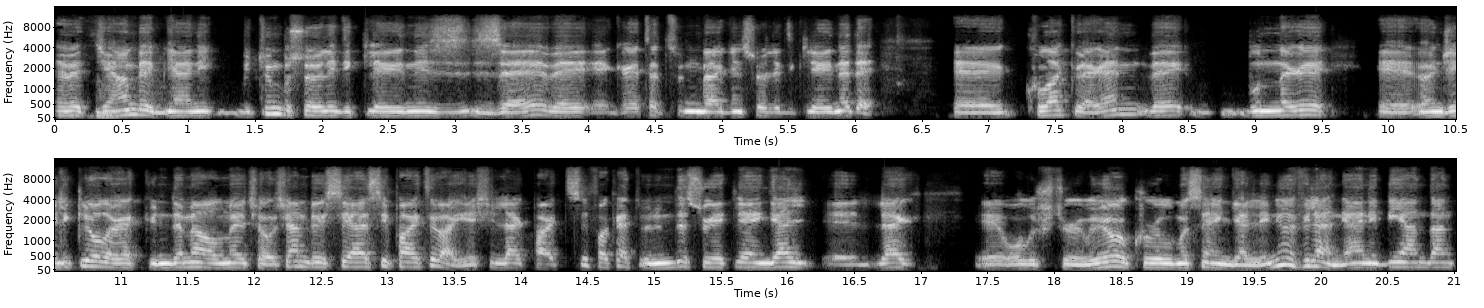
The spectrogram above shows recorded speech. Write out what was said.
Evet Cihan Bey yani bütün bu söylediklerinize ve Greta Thunberg'in söylediklerine de e, kulak veren ve bunları e, öncelikli olarak gündeme almaya çalışan bir siyasi parti var. Yeşiller Partisi fakat önünde sürekli engeller e, oluşturuluyor, kurulması engelleniyor filan. Yani bir yandan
